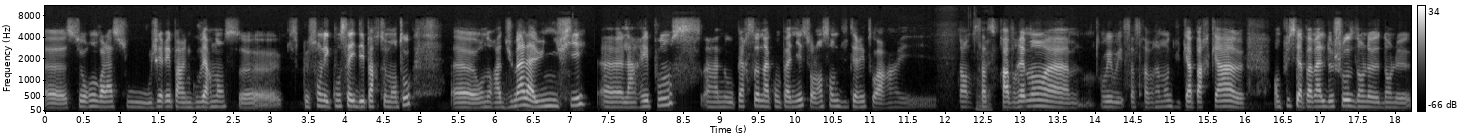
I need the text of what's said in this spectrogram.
euh, seront voilà sous gérés par une gouvernance euh, que sont les conseils départementaux, euh, on aura du mal à unifier la réponse à nos personnes accompagnées sur l'ensemble du territoire. Hein, et, non, ça sera vraiment, oui, oui, ça sera vraiment du cas par cas. en plus, il y a pas mal de choses dans le dans le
